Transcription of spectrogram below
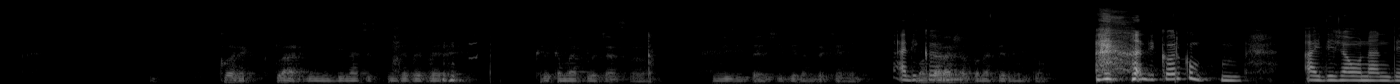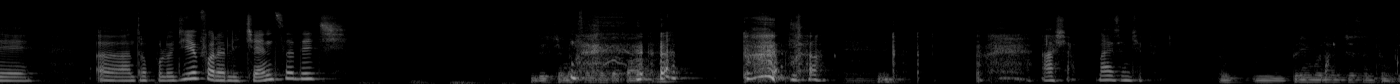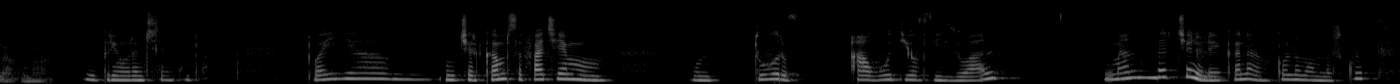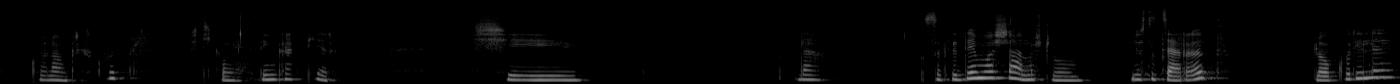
Corect, clar. Din, din acest punct de vedere, cred că mi-ar plăcea să vizitez și Willem de König. Adică... Măcar așa până termin tu. adică oricum ai deja un an de uh, antropologie fără licență, deci... Deci ce mai sunt patru? da. Așa, hai să începem. În, în primul rând, ce se întâmplă acum? În primul rând, ce se întâmplă? Păi, uh, încercăm să facem un tur audio-vizual al Bercenului, că na, acolo m-am născut, acolo am crescut, știi cum e, din cartier. Și da, să vedem așa, nu știu, eu să-ți arăt locurile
